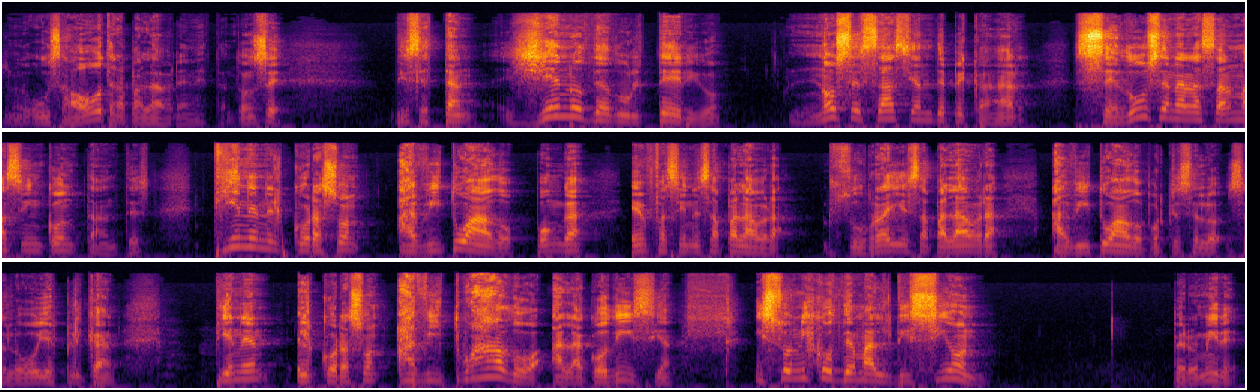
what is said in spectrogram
usa otra palabra en esta. Entonces, dice, están llenos de adulterio, no se sacian de pecar, seducen a las almas inconstantes, tienen el corazón habituado, ponga énfasis en esa palabra, subraya esa palabra habituado, porque se lo, se lo voy a explicar. Tienen el corazón habituado a la codicia y son hijos de maldición. Pero mire,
